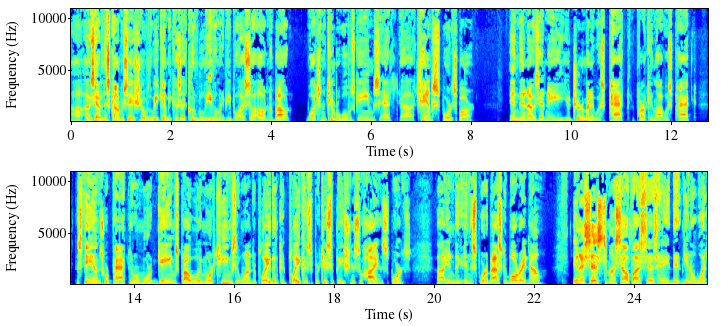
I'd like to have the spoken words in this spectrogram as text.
Uh, I was having this conversation over the weekend because I couldn't believe how many people I saw out and about watching the Timberwolves games at uh, Champs Sports Bar. And then I was at an AAU tournament. It was packed. The parking lot was packed. The stands were packed. There were more games, probably more teams that wanted to play than could play because the participation is so high in sports, uh, in the in the sport of basketball right now. And I says to myself, I says, hey, th- you know what?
